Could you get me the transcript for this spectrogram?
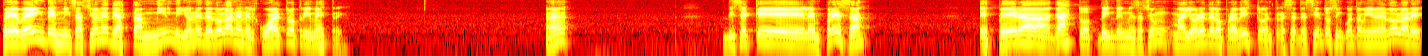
prevé indemnizaciones de hasta mil millones de dólares en el cuarto trimestre. ¿Eh? dice que la empresa espera gastos de indemnización mayores de los previstos, entre 750 millones de dólares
